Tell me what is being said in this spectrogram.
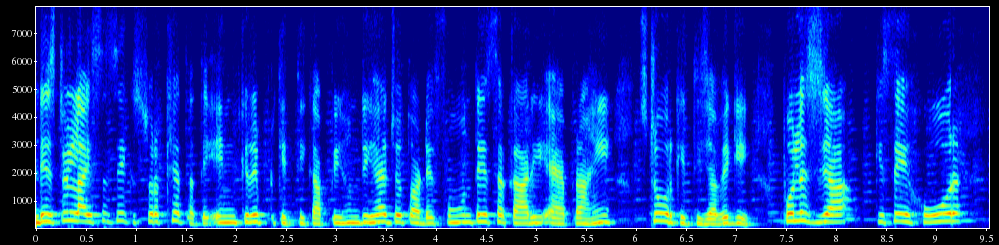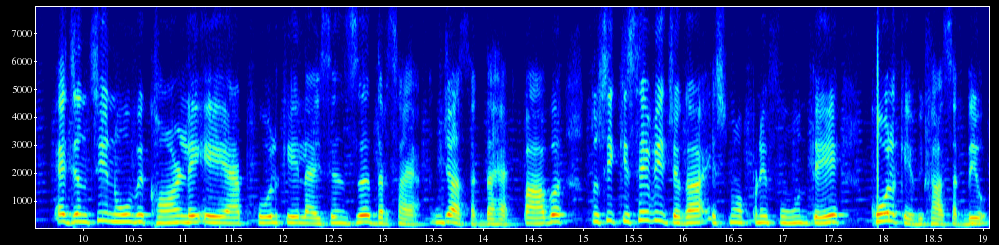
ਡਿਜੀਟਲ ਲਾਇਸੈਂਸ ਇੱਕ ਸੁਰੱਖਿਅਤ ਅਤੇ ਇਨਕ੍ਰਿਪਟ ਕੀਤੀ ਕਾਪੀ ਹੁੰਦੀ ਹੈ, ਜੋ ਤੁਹਾਡੇ ਫੋਨ ਤੇ ਸਰਕਾਰੀ ਐਪ ਰਾਹੀਂ ਸਟੋਰ ਕੀਤੀ ਜਾਵੇਗੀ। ਪੁਲਿਸ ਜਾਂ ਕਿਸੇ ਹੋਰ ਏਜੰਸੀ ਨੂੰ ਵਿਖਾਉਣ ਲਈ ਇਹ ਐਪ ਖੋਲ ਕੇ ਲਾਇਸੈਂਸ ਦਰਸਾਇਆ ਜਾ ਸਕਦਾ ਹੈ। ਭਾਵ ਤੁਸੀਂ ਕਿਸੇ ਵੀ ਜਗ੍ਹਾ ਇਸ ਨੂੰ ਆਪਣੇ ਫੋਨ ਤੇ ਖੋਲ ਕੇ ਵਿਖਾ ਸਕਦੇ ਹੋ।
